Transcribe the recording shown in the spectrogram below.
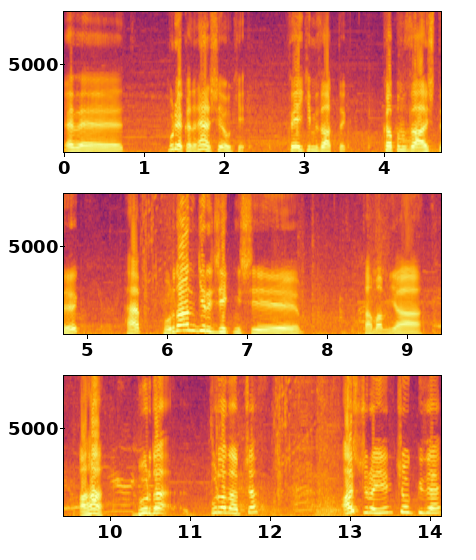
Evet. Buraya kadar her şey okey. Fake'imizi attık. Kapımızı açtık. Hep buradan girecekmişim. Tamam ya. Aha. Burada burada ne yapacağız? Aç şurayı. Çok güzel.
